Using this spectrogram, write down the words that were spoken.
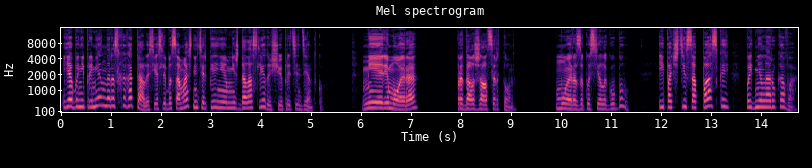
Я бы непременно расхохоталась, если бы сама с нетерпением не ждала следующую претендентку. «Мери Мойра», — продолжал Сертон. Мойра закусила губу и почти с опаской подняла рукава.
